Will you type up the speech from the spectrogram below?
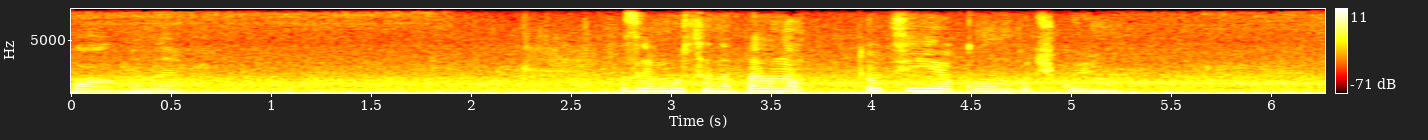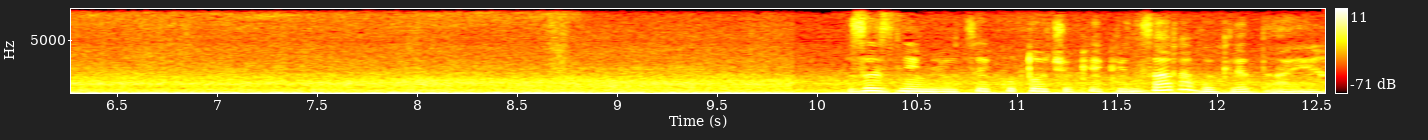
пагони. Займуся, напевно, оцією клумбочкою. Зазнімлю цей куточок, як він зараз виглядає.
